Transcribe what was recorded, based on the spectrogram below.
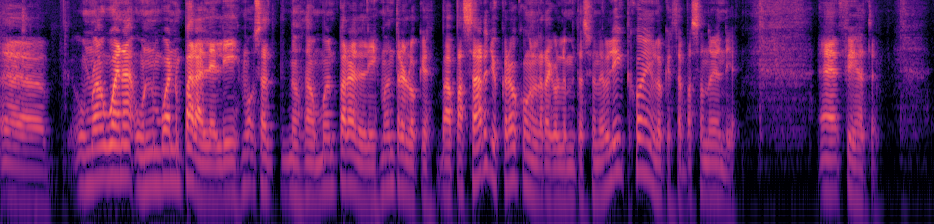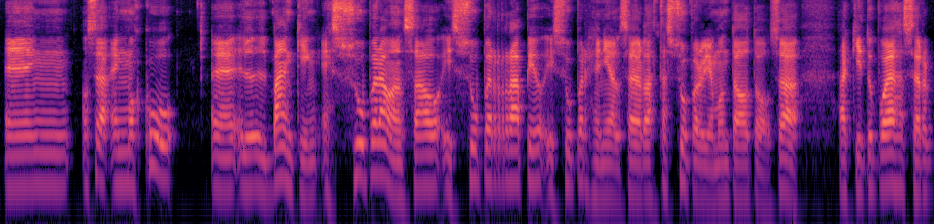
eh, una buena, un buen paralelismo, o sea, nos da un buen paralelismo entre lo que va a pasar, yo creo, con la regulamentación de Bitcoin y lo que está pasando hoy en día. Eh, fíjate, en, o sea, en Moscú eh, el banking es súper avanzado y súper rápido y súper genial, o sea, de verdad está súper bien montado todo, o sea, Aquí tú puedes hacer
